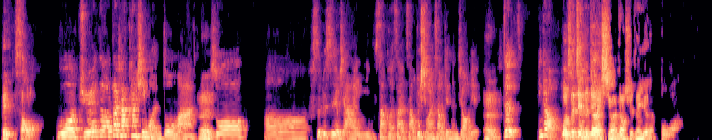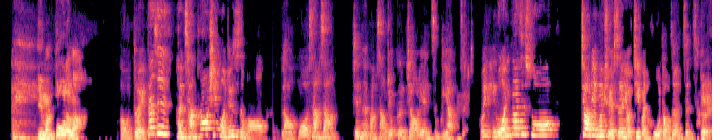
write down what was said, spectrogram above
被骚扰？我觉得大家看新闻很多嘛，比如说，嗯、呃，是不是有些阿姨上课上一上就喜欢上健身教练？嗯，这应该有。或者是健身教练喜欢上学生也很多啊，哎，也蛮多的嘛。哦，对，但是很常看到新闻就是什么老婆上上健身房上就跟教练怎么样子。我我应该是说，教练跟学生有基本的互动，这很正常。对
